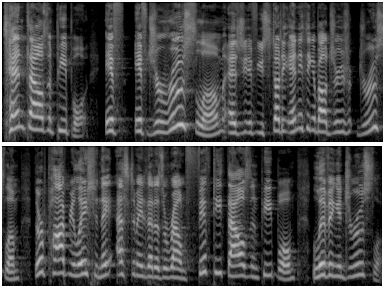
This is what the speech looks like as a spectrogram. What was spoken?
10,000 people. If if Jerusalem, as you, if you study anything about Jer- Jerusalem, their population they estimated that as around 50,000 people living in Jerusalem.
